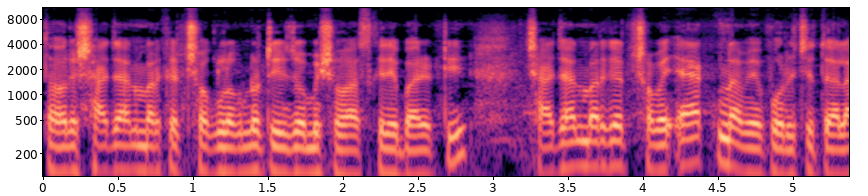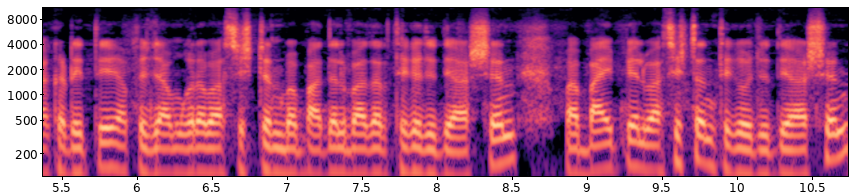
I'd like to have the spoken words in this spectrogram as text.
তাহলে শাহজাহান মার্কেট সংলগ্নটি জমি সহ আজকের এই বাড়িটি। শাহজাহান মার্কেট সবাই এক নামে পরিচিত এলাকাটিতে। আপনি জামগড়া বাস স্ট্যান্ড বা বাদেল বাজার থেকে যদি আসেন বা বাইপেল বাস স্ট্যান্ড থেকেও যদি আসেন,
